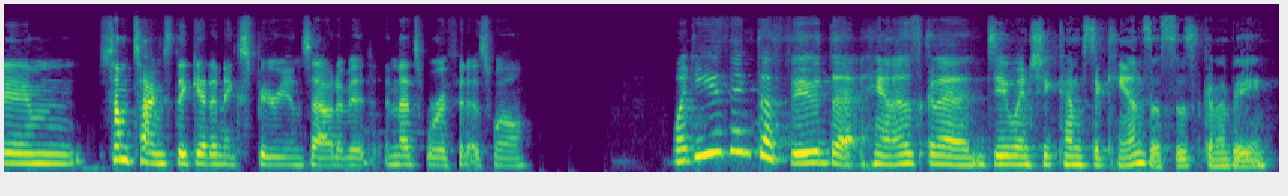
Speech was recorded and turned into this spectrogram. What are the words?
um, sometimes they get an experience out of it and that's worth it as well. What do you think the food that hannah's to do when she comes to kansas is to be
